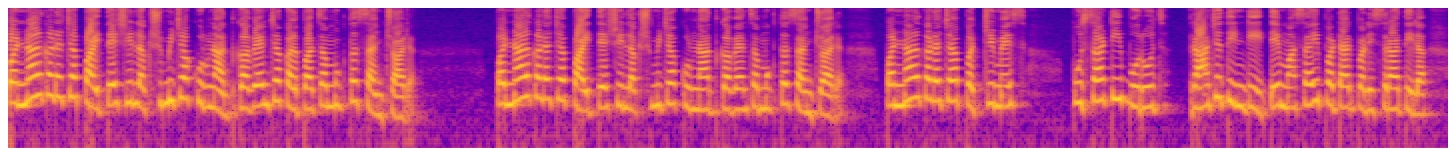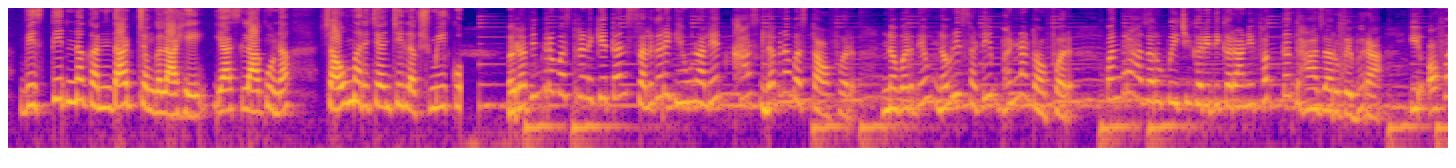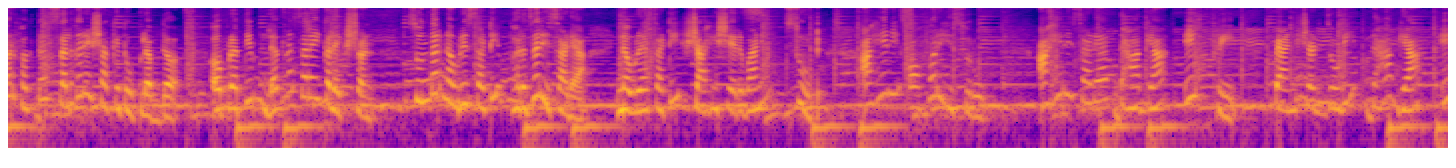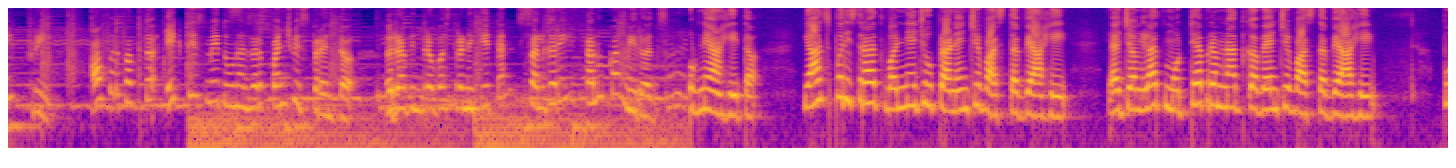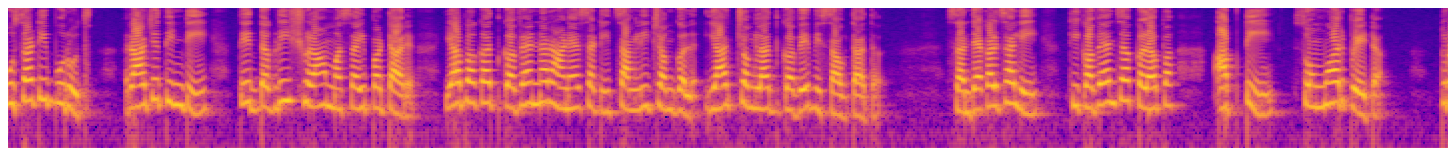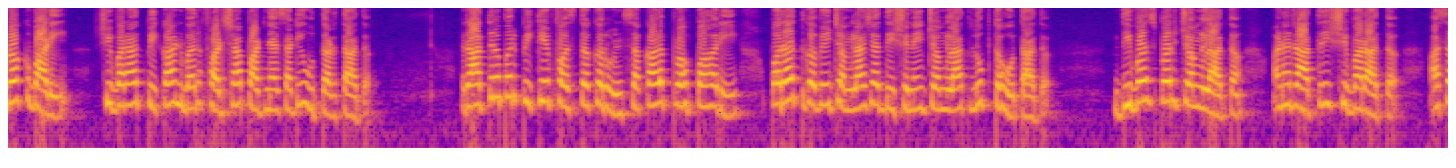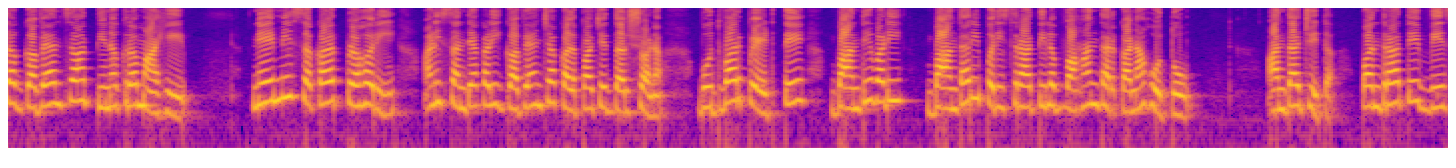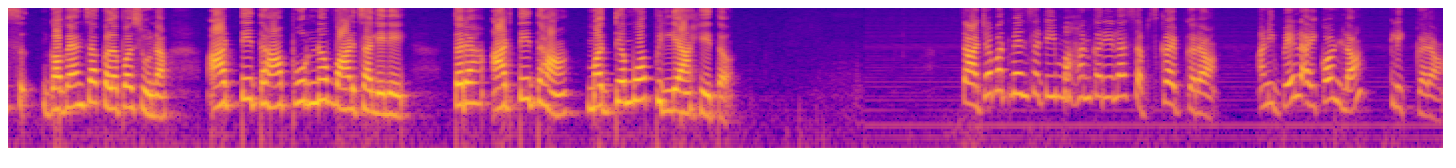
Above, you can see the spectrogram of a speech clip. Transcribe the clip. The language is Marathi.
पन्हाळगडाच्या पायथ्याशी लक्ष्मीच्या कुरणात गव्यांच्या कळपाचा मुक्त संचार. पन्हाळगडाच्या पायथ्याशी लक्ष्मीच्या कुरणात गव्यांचा मुक्त संचार. पन्हाळगडाच्या पश्चिमेस पुसाटी बुरुज राजदिंडी ते मसाई पठार परिसरातील विस्तीर्ण घनदाट जंगल आहे. यास लागून शाहू महाराजांची लक्ष्मी कु- रवींद्र वस्त्र निकेतन सलगरे घेऊन आले खास लग्न बस्ता ऑफर नवरदेव नवरीसाठी भन्नाट ऑफर पंधरा हजार रुपयाची खरेदी करा आणि फक्त दहा हजार रुपये भरा. ही ऑफर फक्त सलगरे शाखेत उपलब्ध. अप्रतिम लग्न सराई कलेक्शन. सुंदर नवरीसाठी भरजरी साड्या. नवऱ्यासाठी शाही शेरवानी सूट. आहेरी ऑफर ही सुरू. आहेरी साड्या दहा घ्या एक फ्री पॅन्ट शर्ट जोडी दहा घ्या एक फ्री ऑफर फक्त एकतीस मे दोन हजार पंचवीसपर्यंत. रवींद्र वस्त्र निकेतन सलगरे तालुका मिरज. पूर्ण आहेत. याच परिसरात वन्यजीव प्राण्यांचे वास्तव्य आहे. या जंगलात मोठ्या प्रमाणात गव्यांचे वास्तव्य आहे. पुसाटी बुरुज राजतिंडी ते दगडी शिळा मसाई पठार या भागात गव्यांना राहण्यासाठी चांगली जंगल याच जंगलात गवे विसावतात. संध्याकाळ झाली की गव्यांचा कळप आपटी सोमवारपेठ तुरकवाडी शिवारात पिकांवर फडशा पाडण्यासाठी उतरतात. रात्रभर पिके फस्त करून सकाळ प्रपहरी परत गवे जंगलाच्या दिशेने जंगलात लुप्त होतात. दिवसभर जंगलात आणि रात्री शिवारात असा गव्यांचा दिनक्रम आहे. नेहमी सकाळ प्रहरी आणि संध्याकाळी गव्यांच्या कळपाचे दर्शन बुधवार पेठ ते बांदेवाडी बांधारी परिसरातील वाहनधारकांना होतो. अंदाजित पंधरा ते वीस गव्यांचा कळप असून आठ ते दहा पूर्ण वाढ झालेले तर आठ ते दहा मध्यम व पिल्ले आहेत. ताज्या बातम्यांसाठी महान करेला सबस्क्राईब करा आणि बेल आयकॉनला क्लिक करा.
